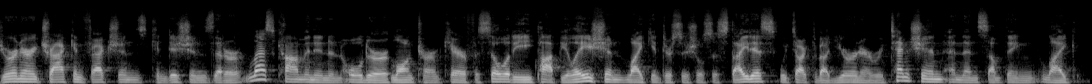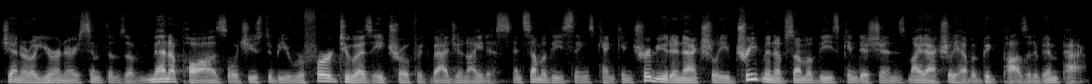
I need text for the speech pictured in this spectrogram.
Urinary tract infections, conditions that are less common in an older long term care facility population, like like interstitial cystitis. We talked about urinary retention and then something like genital urinary symptoms of menopause, which used to be referred to as atrophic vaginitis. And some of these things can contribute and actually treatment of some of these conditions might actually have a big positive impact.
